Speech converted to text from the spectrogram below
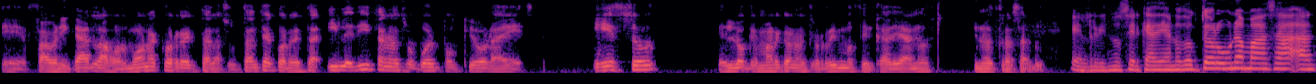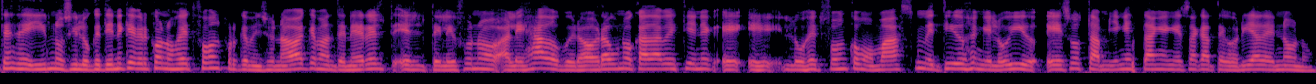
eh, fabricar las hormonas correctas, la sustancia correcta y le dice a nuestro cuerpo qué hora es. Eso es lo que marca nuestros ritmos circadianos y nuestra salud. El ritmo circadiano. Doctor, una más antes de irnos y lo que tiene que ver con los headphones, porque mencionaba que mantener el, teléfono alejado, pero ahora uno cada vez tiene eh, eh, los headphones como más metidos en el oído. ¿Esos también están en esa categoría de nono?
